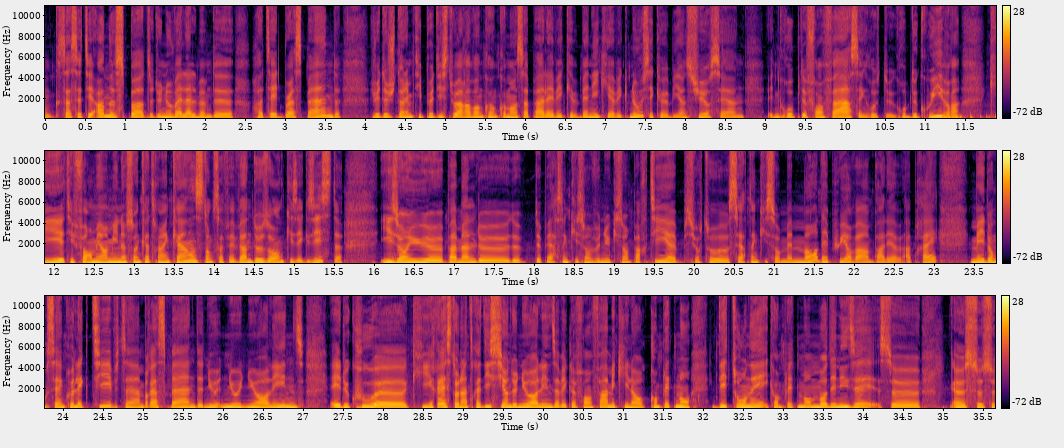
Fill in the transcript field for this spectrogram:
donc ça c'était On the Spot du nouvel album de Hot Eight Brass Band. Je vais juste donner un petit peu d'histoire avant qu'on commence à parler avec Benny qui est avec nous. C'est que bien sûr c'est un, groupe de fanfare, c'est un groupe de, groupe de cuivre qui a été formé en 1995, donc ça fait 22 ans qu'ils existent. Ils ont eu euh, pas mal de, personnes qui sont venues, qui sont parties, euh, surtout euh, certains qui sont même morts depuis, on va en parler après. Mais donc c'est un collectif, c'est un brass band de New, New, Orleans et du coup qui reste dans la tradition de New Orleans avec le fanfare, mais qui l'ont complètement détourné et complètement modernisé ce,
